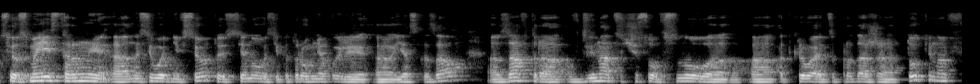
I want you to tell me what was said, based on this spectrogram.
Все, с моей стороны на сегодня все. То есть все новости, которые у меня были, я сказал. Завтра в 12 часов снова открывается продажа токенов,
